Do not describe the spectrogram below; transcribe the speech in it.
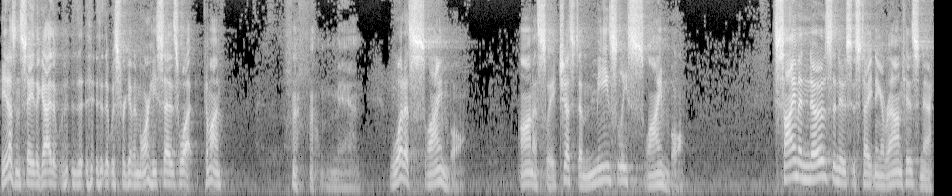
He doesn't say the guy that, that was forgiven more. He says what? Come on. oh, man. What a slime ball. Honestly, just a measly slime ball. Simon knows the noose is tightening around his neck.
